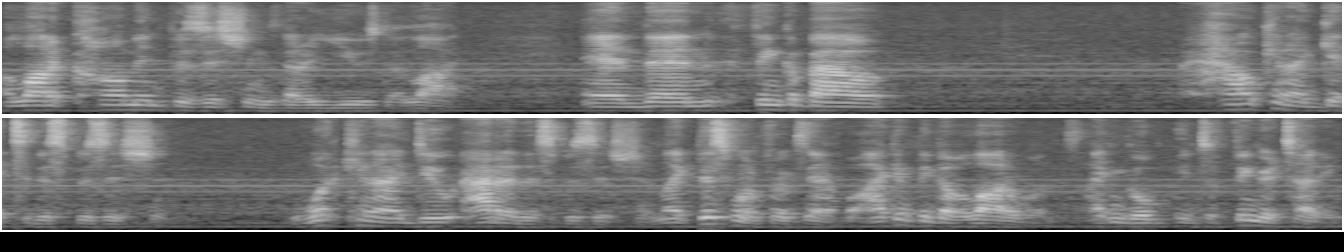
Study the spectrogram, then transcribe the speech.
a lot of common positions that are used a lot, and then think about how can I get to this position? What can I do out of this position? Like this one, for example. I can think of a lot of ones. I can go into finger tutting.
